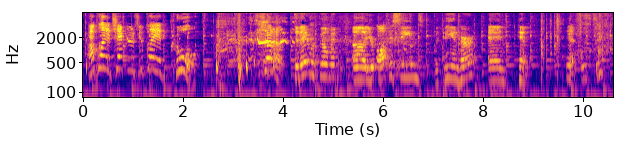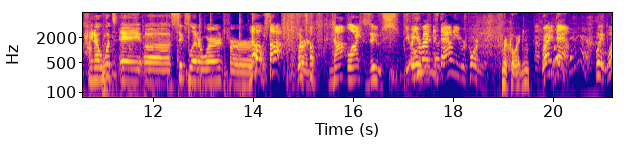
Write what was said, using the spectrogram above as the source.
I'm playing checkers, you're playing pool. Shut up. Today we're filming uh, your office scenes with me and her and him. Yeah. You know what's a uh, six-letter word for No, stop! We're for not like Zeus? are you writing this down or are you recording it? Recording. Write it down. Wait, why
